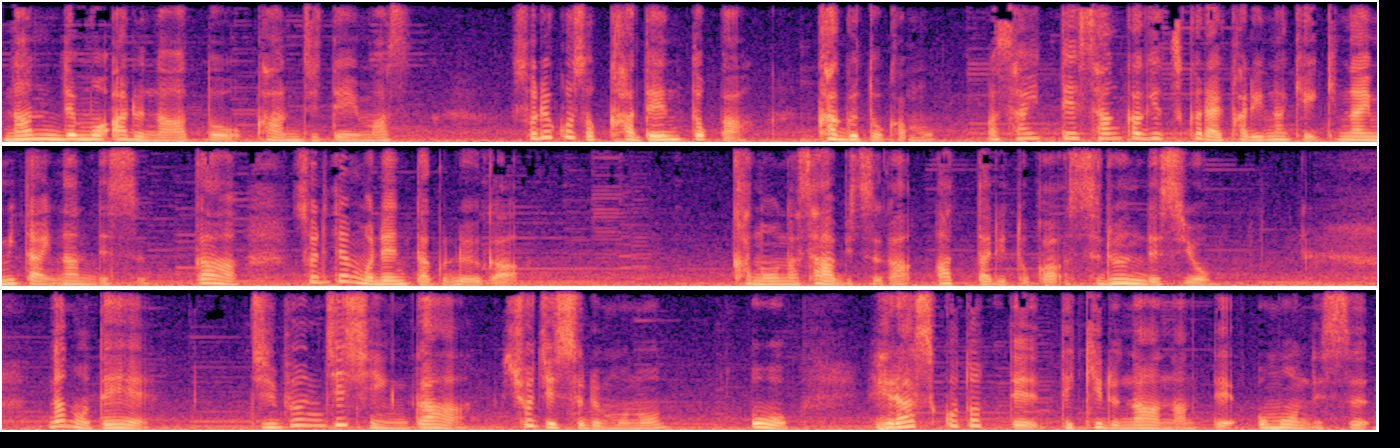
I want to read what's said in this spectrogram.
何でもあるなと感じています。それこそ家電とか家具とかも、最低3ヶ月くらい借りなきゃいけないみたいなんですがそれでもレンタルが可能なサービスがあったりとかするんですよ。なので自分自身が所持するものを減らすことってできるななんて思うんです。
